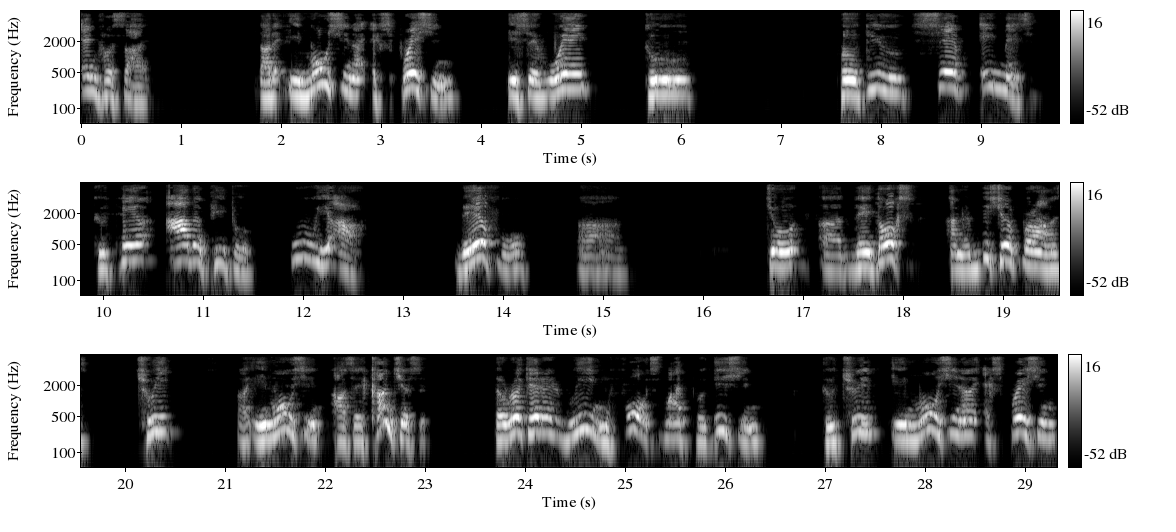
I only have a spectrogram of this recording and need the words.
emphasize that emotional expression is a way to produce self-image to tell other people who we are. Therefore, uh, Joe, uh, LeDoux and Richard Brown's treat uh, emotion as a conscious directly reinforce my position to treat emotional expression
